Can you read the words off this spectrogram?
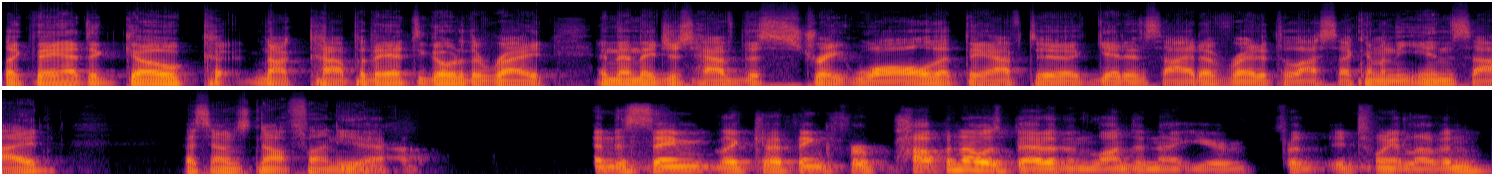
like they had to go not cut, but they had to go to the right, and then they just have this straight wall that they have to get inside of right at the last second on the inside. That sounds not fun either. Yeah. And the same, like I think for Papendal was better than London that year for in 2011.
